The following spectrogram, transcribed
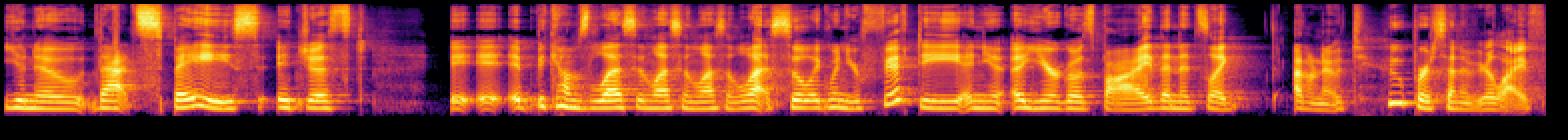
you know, that space, it just, it, it becomes less and less and less and less. So, like, when you're 50 and you, a year goes by, then it's like, I don't know, 2% of your life.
